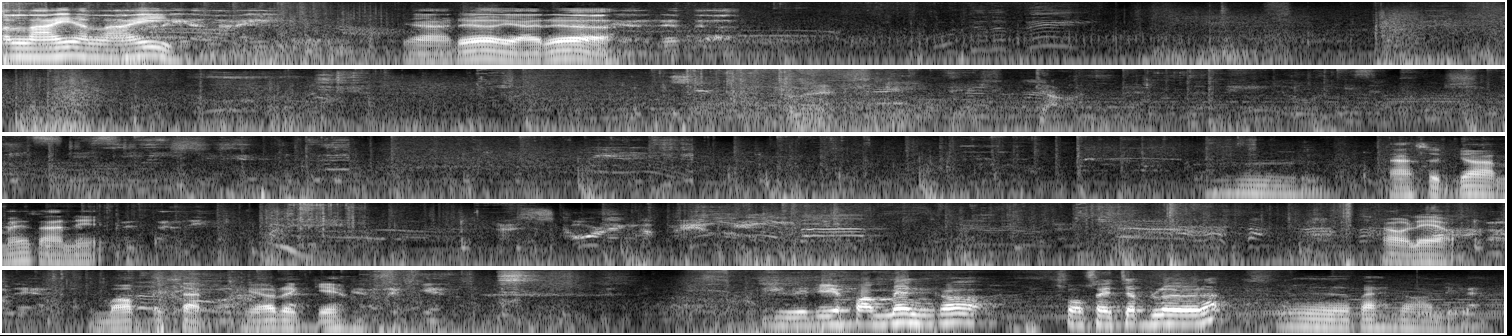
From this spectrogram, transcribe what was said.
อะไรอะไร อย่าเด้ออย่าเด้อตาสุดยอดไหมตาเนี้ เข้าแล้วบ๊อบไอสัตว์เที่ยวในเกมอยู่ดีๆความแม่นก็สงสัยจะเบลอแล้ว เออไปนอนดีกว่า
